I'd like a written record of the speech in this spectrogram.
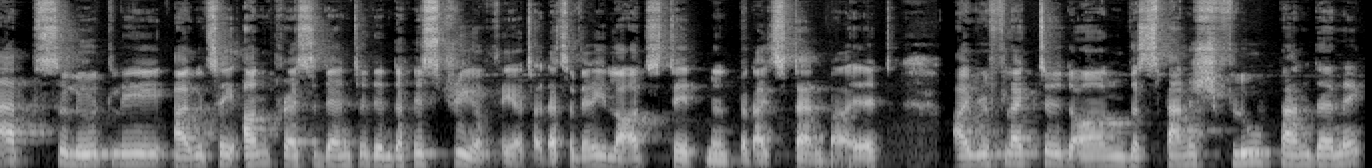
absolutely, I would say, unprecedented in the history of theater. That's a very large statement, but I stand by it. I reflected on the Spanish flu pandemic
